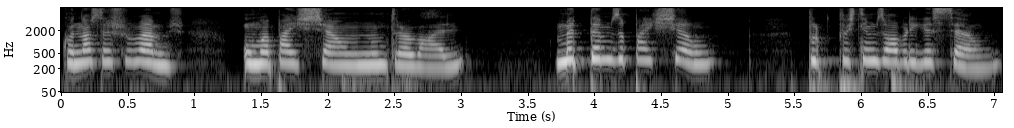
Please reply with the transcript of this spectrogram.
quando nós transformamos uma paixão num trabalho, matamos a paixão. Porque depois temos a obrigação.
